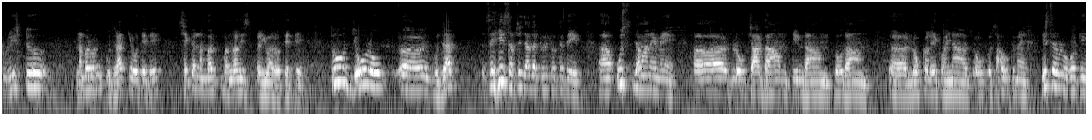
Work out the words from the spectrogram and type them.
टूरिस्ट नंबर वन गुजरात के होते थे। सेकंड नंबर बंगाली परिवार होते थे। तो जो लोग गुजरात से ही सबसे ज़्यादा टूरिस्ट होते थे उस ज़माने में लोग चार धाम तीन धाम दो धाम लोकल एक महीना साउथ में इस तरह लोगों की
